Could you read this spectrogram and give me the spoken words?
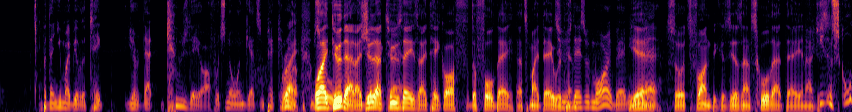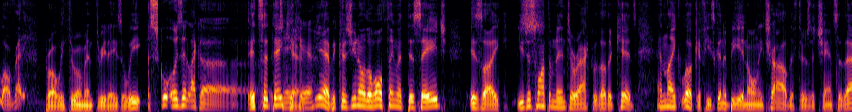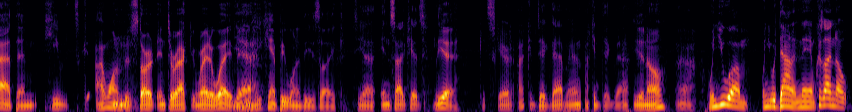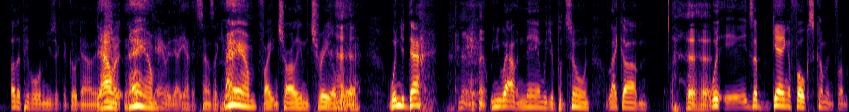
but then you might be able to take your that Tuesday off, which no one gets, and pick him Right. Well, I do that. I do that like Tuesdays. I take off the full day. That's my day with him. Tuesdays with Maury, baby. Yeah. Yeah. So it's fun because he doesn't have school that day, and I just, He's in school already. bro, we threw him in three days a week. A school? Or is it like a? It's a daycare. Yeah, because you know the whole thing with this age is like you just want them to interact with other kids. And like, look, if he's going to be an only child, if there's a chance of that, then he, I want him to start interacting right away, man. Mm. Yeah. He can't be one of these like, Yeah, inside kids yeah, get scared. I could dig that, man. I can dig that. you know. Yeah. When you um when you were down at Nam, because I know other people with music that go down there. and Down shit, at like, Nam? Damn it, yeah, yeah, that sounds like you're Nam. fighting Charlie in the tree over there. when you're down, when you were out in Nam with your platoon, like um, it's a gang of folks coming from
